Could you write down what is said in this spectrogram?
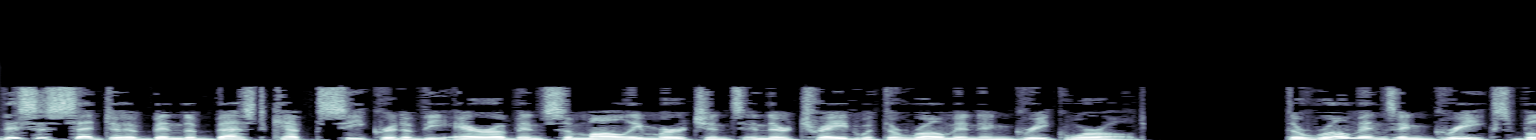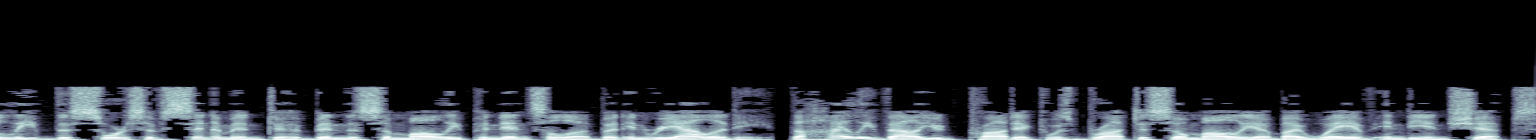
This is said to have been the best kept secret of the Arab and Somali merchants in their trade with the Roman and Greek world. The Romans and Greeks believed the source of cinnamon to have been the Somali peninsula but in reality, the highly valued product was brought to Somalia by way of Indian ships.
